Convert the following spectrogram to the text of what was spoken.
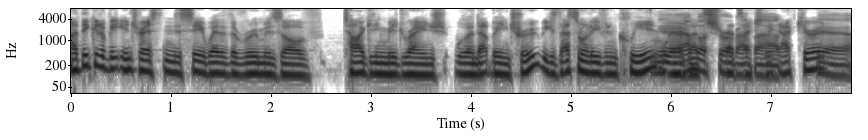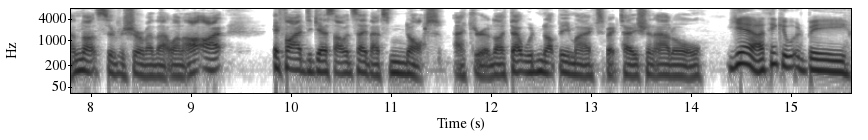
I think it'll be interesting to see whether the rumors of targeting mid range will end up being true because that's not even clear. Yeah, I'm not sure about actually that. accurate. Yeah, I'm not super sure about that one. I, I, if I had to guess, I would say that's not accurate. Like that would not be my expectation at all. Yeah, I think it would be.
